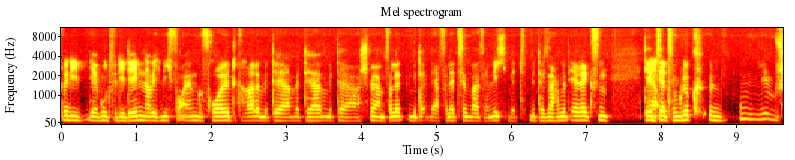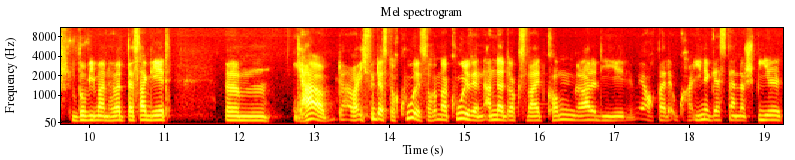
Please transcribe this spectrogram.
für die, ja gut, für die Dänen habe ich mich vor allem gefreut, gerade mit der, mit der, mit der schweren Verletzung, mit der, der Verletzung war es ja nicht, mit, mit der Sache mit Eriksen, dem es ja. ja. zum Glück, so wie man hört, besser geht. Ähm, ja, aber ich finde das doch cool. Es Ist doch immer cool, wenn Underdogs weit kommen, gerade die, auch bei der Ukraine gestern das Spiel,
